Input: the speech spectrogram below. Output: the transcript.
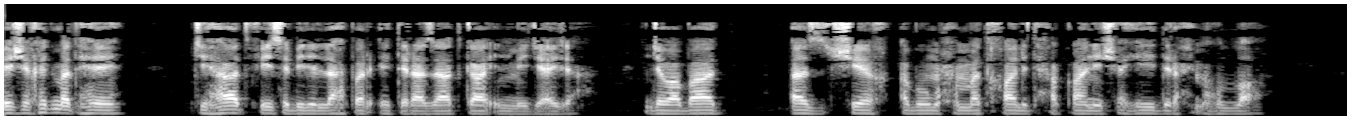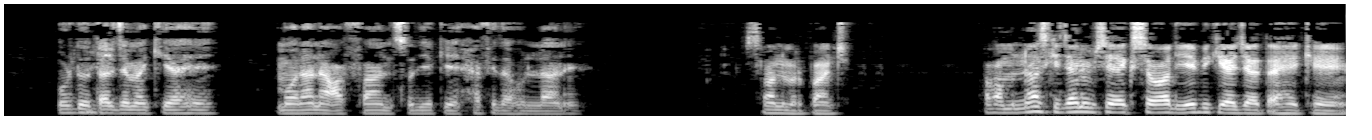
پیش خدمت ہے، جہاد فی سبیل اللہ پر اعتراضات کا علمی جائزہ۔ جوابات از شیخ ابو محمد خالد حقانی شہید رحمہ اللہ۔ اردو ترجمہ کیا ہے، مولانا عفان صدیق حفظہ اللہ نے۔ سوال نمبر پانچ۔ عوام الناس کی جانب سے ایک سوال یہ بھی کیا جاتا ہے کہ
